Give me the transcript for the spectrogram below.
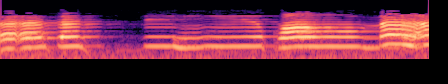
فأتت به قومها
